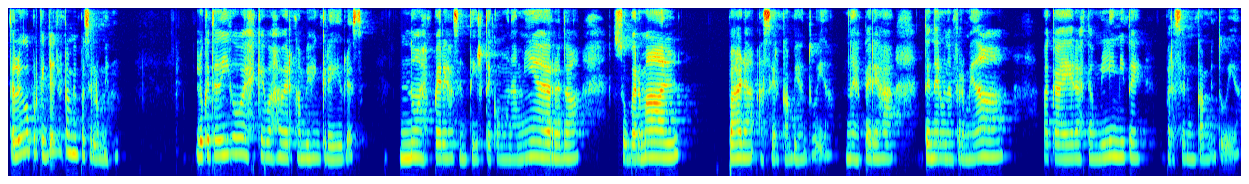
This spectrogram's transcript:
Te lo digo porque ya yo también pasé lo mismo. Lo que te digo es que vas a ver cambios increíbles. No esperes a sentirte como una mierda, súper mal, para hacer cambios en tu vida. No esperes a tener una enfermedad, a caer hasta un límite para hacer un cambio en tu vida.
